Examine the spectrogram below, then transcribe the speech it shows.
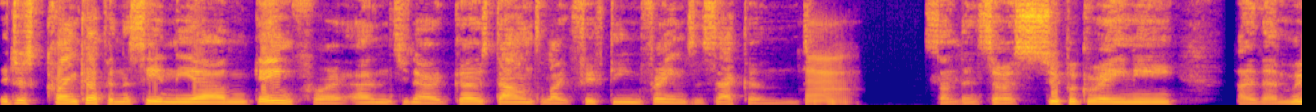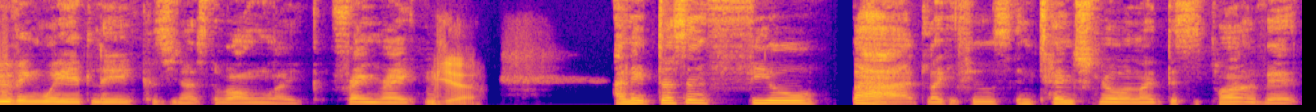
They just crank up in the scene the um, gain for it, and you know it goes down to like 15 frames a second, Mm. something. So it's super grainy, like they're moving weirdly because you know it's the wrong like frame rate, Yeah. and it doesn't feel bad. Like it feels intentional, and like this is part of it.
